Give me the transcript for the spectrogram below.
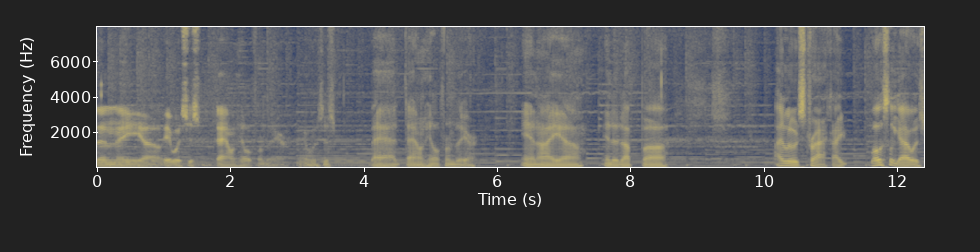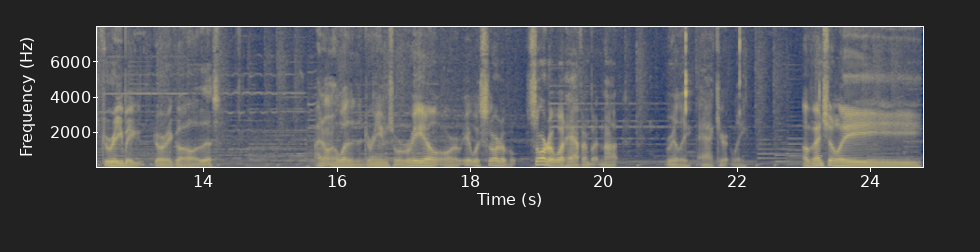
then they uh, it was just downhill from there. It was just bad downhill from there, and I uh, ended up uh, I lose track. I mostly I was dreaming during all of this. I don't know whether the dreams were real or it was sort of sort of what happened, but not really accurately. Eventually,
